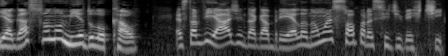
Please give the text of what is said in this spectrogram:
e a gastronomia do local. Esta viagem da Gabriela não é só para se divertir.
